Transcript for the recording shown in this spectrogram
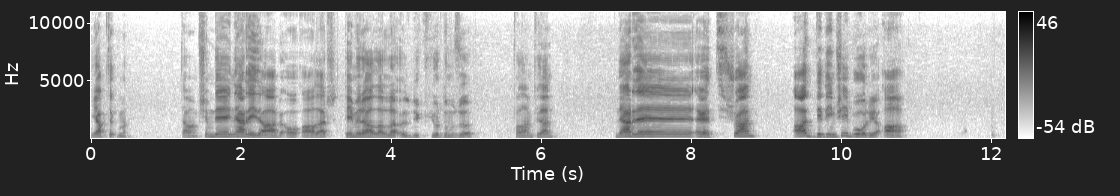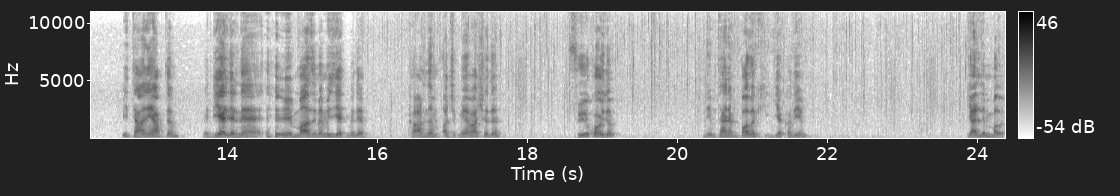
Yaptık mı? Tamam. Şimdi neredeydi abi o ağlar? Demir ağlarla öldük yurdumuzu falan filan. Nerede? Evet. Şu an A dediğim şey bu oluyor. A. Bir tane yaptım. Ve diğerlerine malzememiz yetmedi. Karnım acıkmaya başladı. Suyu koydum. Şimdi bir tane balık yakalayayım. Geldi mi balık?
